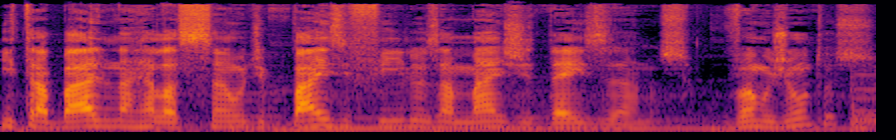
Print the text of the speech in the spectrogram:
e trabalho na relação de pais e filhos há mais de 10 anos. Vamos juntos?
